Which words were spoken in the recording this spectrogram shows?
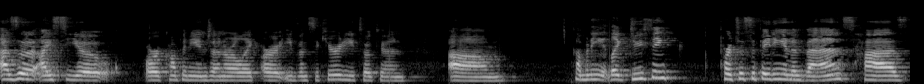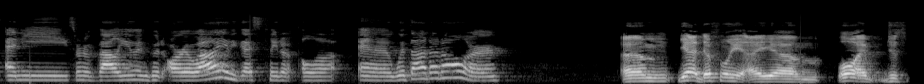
as an ICO or a company in general, like or even security token um, company, like do you think participating in events has any sort of value and good ROI? Have you guys played a lot uh, with that at all, or? Um, yeah, definitely. I um, well, I just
